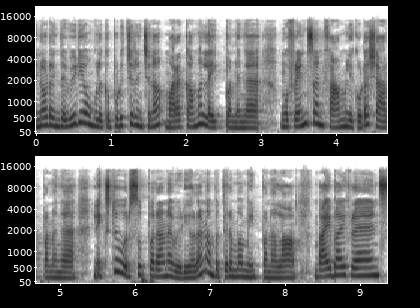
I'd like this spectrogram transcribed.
என்னோட இந்த வீடியோ உங்களுக்கு பிடிச்சிருந்துச்சின்னா மறக்காமல் லைக் பண்ணுங்கள் உங்கள் ஃப்ரெண்ட்ஸ் அண்ட் ஃபேமிலி கூட ஷேர் பண்ணுங்கள் நெக்ஸ்ட்டு ஒரு சூப்பரான வீடியோவில் நம்ம திரும்ப மீட் பண்ணலாம். பாய் பாய் ஃப்ரெண்ட்ஸ்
